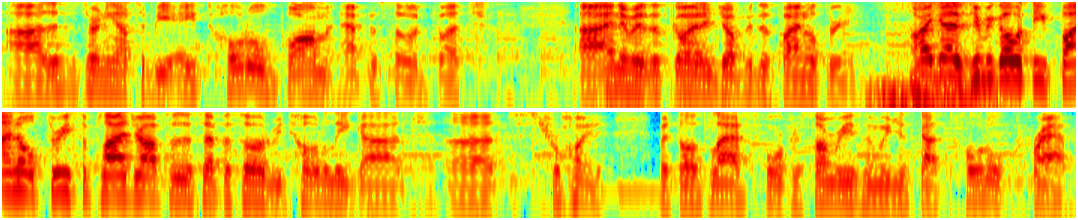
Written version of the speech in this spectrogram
Uh, this is turning out to be a total bomb episode, but uh, anyways, let's go ahead and jump into the final three. Alright guys, here we go with the final three supply drops of this episode. We totally got uh, destroyed with those last four. For some reason, we just got total crap.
